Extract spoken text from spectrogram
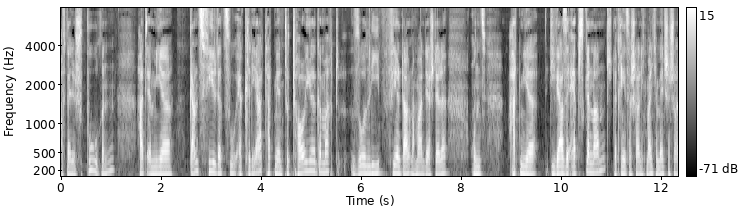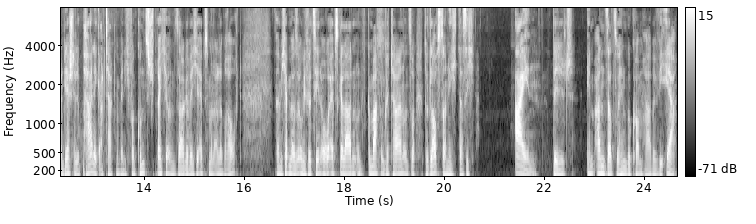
auf deine Spuren, hat er mir ganz viel dazu erklärt, hat mir ein Tutorial gemacht, so lieb, vielen Dank nochmal an der Stelle und hat mir diverse Apps genannt. Da kriegen jetzt wahrscheinlich manche Menschen schon an der Stelle Panikattacken, wenn ich von Kunst spreche und sage, welche Apps man alle braucht. Ähm, ich habe mir also irgendwie für 10 Euro Apps geladen und gemacht und getan und so. Du glaubst doch nicht, dass ich ein Bild im Ansatz so hinbekommen habe wie er.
